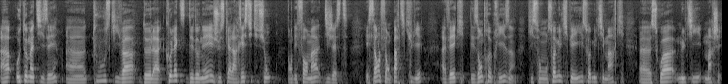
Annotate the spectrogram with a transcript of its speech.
à automatiser euh, tout ce qui va de la collecte des données jusqu'à la restitution dans des formats digestes. Et ça, on le fait en particulier avec des entreprises qui sont soit multi-pays, soit multi-marques, euh, soit multi-marchés.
